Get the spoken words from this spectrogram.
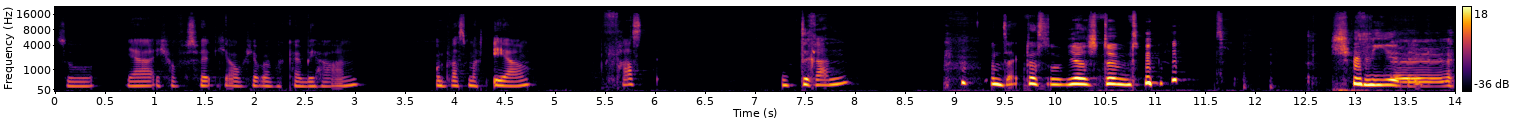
so, ja, ich hoffe, es fällt nicht auf, ich habe einfach kein BH an. Und was macht er? Fast dran und sagt doch so, ja, stimmt. Schwierig.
